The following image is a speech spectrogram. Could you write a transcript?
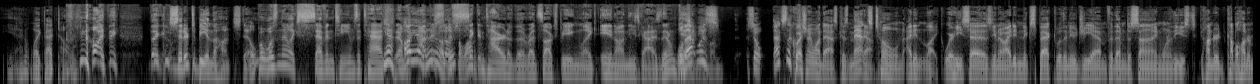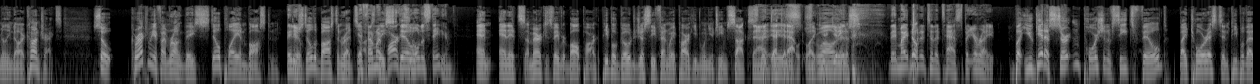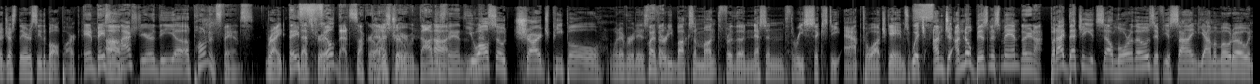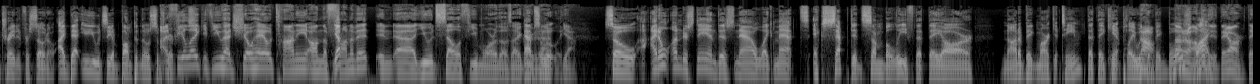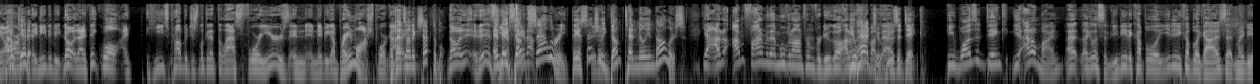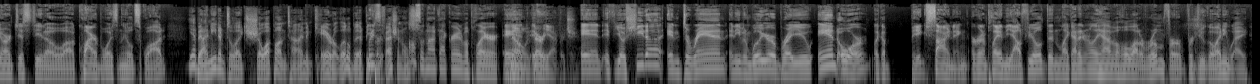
Yeah, I don't like that tone. No, I think They're like, considered to be in the hunt still. but wasn't there like seven teams attached? Yeah. And I'm Oh, like, yeah, I'm no, just no, so there's a lot sick and tired of the Red Sox being like in on these guys. They don't get Well, that any of was them. so. That's the question I wanted to ask because Matt's Yeah. tone I didn't like, where he says, you know, I didn't expect with a new GM for them to sign one of these hundred, couple hundred million dollar contracts. So correct me if I'm wrong. They still play in Boston. They They're do. still the Boston Red Sox. Yeah. Fenway they Park still, the oldest stadium. and and it's America's favorite ballpark. People go to just see Fenway Park, even when your team sucks. they That deck it out like well, you're getting a. it- s- They might No. put it to the test, but you're right. But you get a certain portion of seats filled by tourists and people that are just there to see the ballpark. And based on Um, last year, the uh, opponents' fans. Right. They That's true. filled that sucker That last year with Dodgers Uh, fans. You also charge people whatever it is, Quite thirty bucks a month for the NESN 360 app to watch games. Which I'm ju- I'm no businessman. No, you're not. But I bet you you'd sell more of those if you signed Yamamoto and traded for Soto. I bet you you would see a bump in those subscriptions. I feel like if you had Shohei Ohtani on the Yep. front of it, and uh, you would sell a few more of those. I agree. with that. Absolutely. Yeah. So I- I don't understand this now. Like Matt's accepted some belief that they are not a big market team, that they can't play with no, the big boys. No, no, no, Why? They are. They are. I don't get it. They need to be. No, I think. Well, I, he's probably just looking at the last four years and, and maybe got brainwashed. Poor guy. But that's unacceptable. No, it, it is. and You they dumped salary. They essentially did. dumped ten million dollars. Yeah, I, I'm fine with them moving on from Verdugo. I don't You had to. that. He was a dink. He was a dink. Yeah, I don't mind. I, like, listen, you need a couple. Of, you need a couple of guys that maybe aren't just you know uh, choir boys on the old squad. Yeah, but I need him to like show up on time and care a little bit, be professional. Also, not that great of a player. And no, if- very average. And if Yoshida and Duran and even Wilyer Abreu and or like a big signing are going to play in the outfield, then like I didn't really have a whole lot of room for Verdugo anyway.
